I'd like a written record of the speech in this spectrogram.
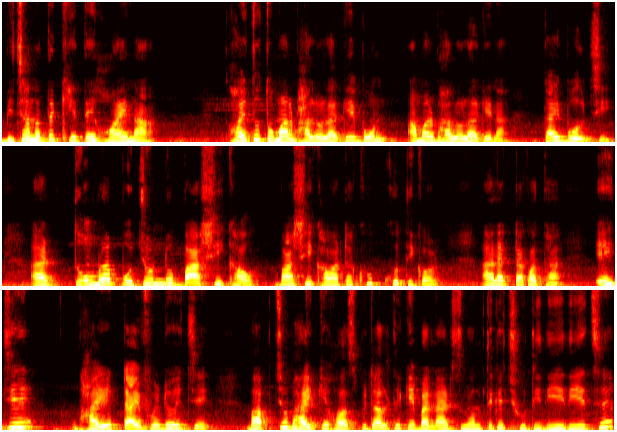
বিছানাতে খেতে হয় না। হয়তো তোমার ভালো লাগে বোন, আমার ভালো লাগে না, তাই বলছি। আর তোমরা প্রচণ্ড বাসি খাও, বাসি খাওয়াটা খুব ক্ষতিকর। আর একটা কথা, এই যে ভাইয়ের টাইফয়েড হয়েছে ভাবছ ভাইকে হসপিটাল থেকে বা নার্সিংহোম থেকে ছুটি দিয়ে দিয়েছে?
